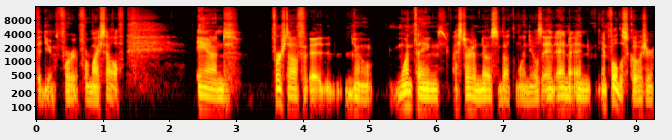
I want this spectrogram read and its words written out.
than you for for myself. And first off uh, you know one thing I started to notice about the millennials, and, and, and in full disclosure,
